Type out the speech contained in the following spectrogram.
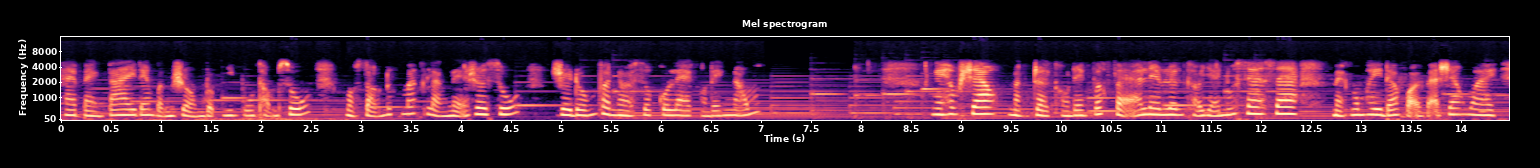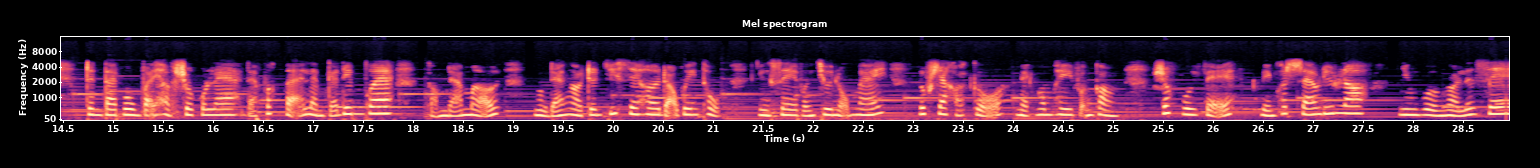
Hai bàn tay đang bận rộn đột nhiên buông thõng xuống, một giọt nước mắt lặng lẽ rơi xuống, rơi đốn vào nồi sô-cô-la còn đang nóng. Ngày hôm sau, mặt trời còn đang vất vả leo lên khỏi dãy núi xa xa, Mạc Ngôn Hy đã vội vã ra ngoài, trên tay buông vải hộp sô-cô-la đã vất vả làm cả đêm qua, cổng đã mở, người đã ngồi trên chiếc xe hơi đỏ quen thuộc, nhưng xe vẫn chưa nổ máy. Lúc ra khỏi cửa, Mạc Ngôn Hy vẫn còn rất vui vẻ, miệng khách sáo líu lo, nhưng vừa ngồi lên xe,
